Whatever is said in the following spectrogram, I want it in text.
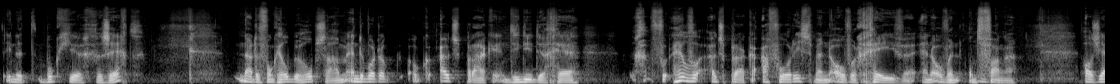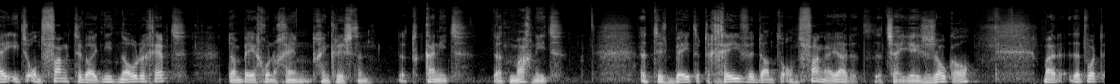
in het boekje gezegd. Nou, dat vond ik heel behulpzaam. En er wordt ook, ook uitspraken in die de heel veel uitspraken, aforismen over geven en over ontvangen. Als jij iets ontvangt terwijl je het niet nodig hebt, dan ben je gewoon nog geen, geen christen. Dat kan niet. Dat mag niet. Het is beter te geven dan te ontvangen. Ja, dat, dat zei Jezus ook al. Maar dat wordt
